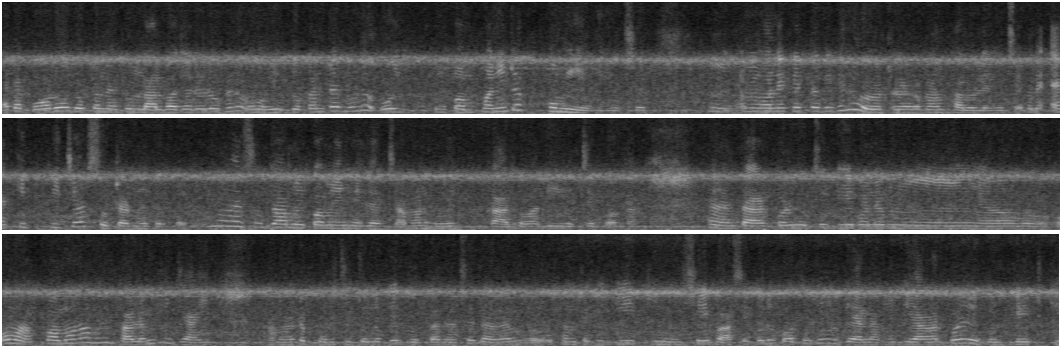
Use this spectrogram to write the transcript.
একটা বড় দোকান একদম লালবাজারের ওখানে ওই দোকানটার মধ্যে ওই কোম্পানিটা কমিয়ে দিয়েছে। আমি অনেকেরটা দেখেছি ওটা আমার ভালো লেগেছে। মানে একই ফিচার্স ওটার মধ্যে মানে দামে কমে হয়ে যাচ্ছে আমার হয়ে কাজ হওয়া দিয়ে হচ্ছে কথা। হ্যাঁ তারপরে হচ্ছে গিয়ে বলে উম, ও মা কমানো আমি ভাবলাম কি যাই। আমার একটা পরিচিত লোকের দোকান আছে দাদা ওখান থেকে গিয়ে কিনি। সেই বাসে করে কত দূর গেলাম? যাওয়ার পরে ভেটকি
